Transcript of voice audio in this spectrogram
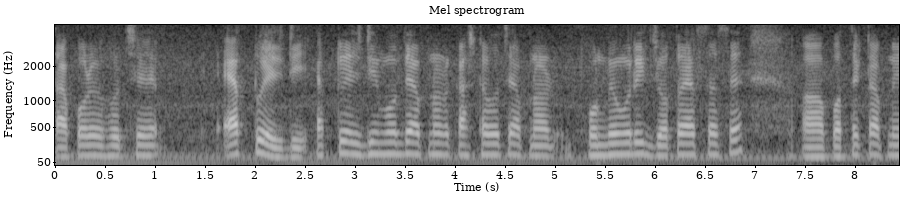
তারপরে হচ্ছে app to HD app to এইচডির মধ্যে আপনার কাজটা হচ্ছে আপনার ফোন মেমোরির যত অ্যাপস আছে প্রত্যেকটা আপনি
